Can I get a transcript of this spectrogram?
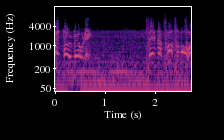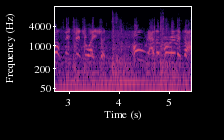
Tanto building. There's a possible hostage situation. Hold at the perimeter.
